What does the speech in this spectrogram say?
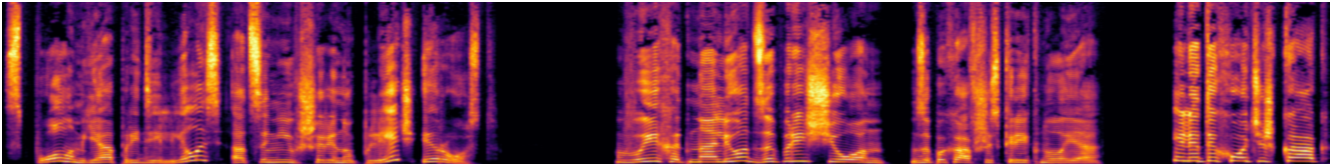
С полом я определилась, оценив ширину плеч и рост. «Выход на лед запрещен!» — запыхавшись, крикнула я. «Или ты хочешь как?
